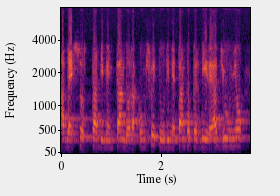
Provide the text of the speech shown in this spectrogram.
adesso sta diventando la consuetudine, tanto per dire a giugno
